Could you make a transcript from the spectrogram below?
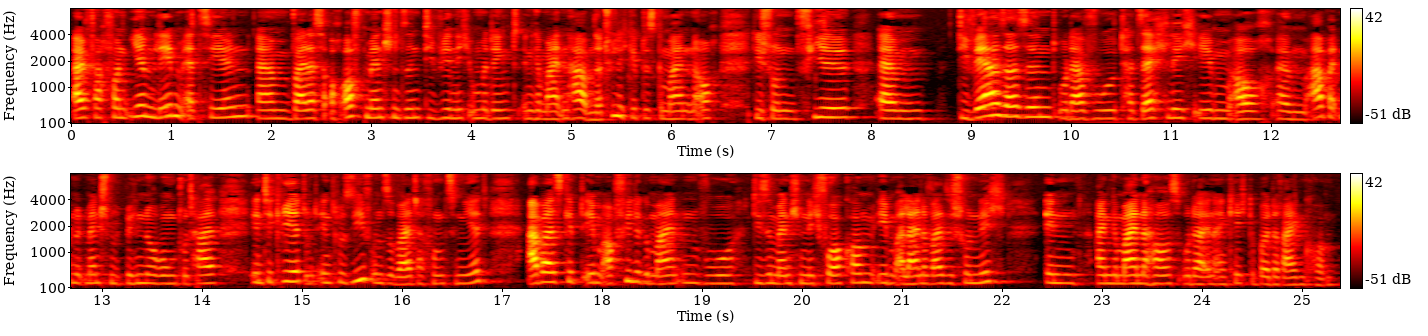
einfach von ihrem Leben erzählen, ähm, weil das auch oft Menschen sind, die wir nicht unbedingt in Gemeinden haben. Natürlich gibt es Gemeinden auch, die schon viel ähm, diverser sind oder wo tatsächlich eben auch ähm, Arbeit mit Menschen mit Behinderungen total integriert und inklusiv und so weiter funktioniert. Aber es gibt eben auch viele Gemeinden, wo diese Menschen nicht vorkommen, eben alleine, weil sie schon nicht in ein Gemeindehaus oder in ein Kirchgebäude reinkommen.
